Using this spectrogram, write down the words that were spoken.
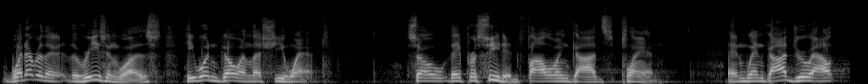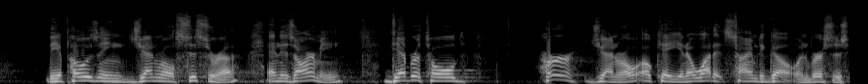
Whatever the, the reason was, he wouldn't go unless she went. So they proceeded following God's plan. And when God drew out the opposing general Sisera and his army, Deborah told her general, okay, you know what? It's time to go. In verses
